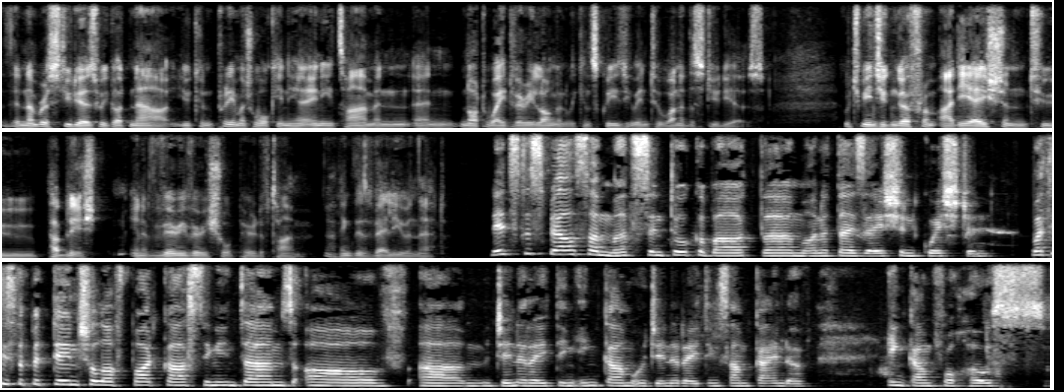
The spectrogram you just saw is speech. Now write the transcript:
the number of studios we got now, you can pretty much walk in here anytime and, and not wait very long, and we can squeeze you into one of the studios, which means you can go from ideation to published in a very, very short period of time. I think there's value in that. Let's dispel some myths and talk about the monetization question. What is the potential of podcasting in terms of um, generating income or generating some kind of income for hosts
